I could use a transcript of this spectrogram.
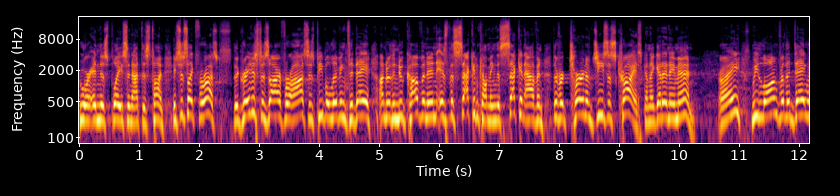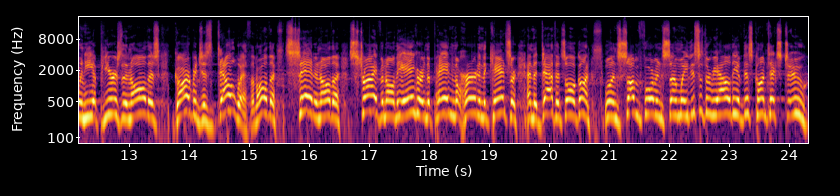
who are in this place and at this time. It's just like for us. The greatest desire for us as people living today under the new covenant is the second coming, the second advent, the return of Jesus Christ. Can I get an amen? Right? We long for the day when he appears and all this garbage is dealt with, and all the sin and all the strife and all the anger and the pain and the hurt and the cancer and the death, it's all gone. Well, in some form, in some way, this is the reality of this context too.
